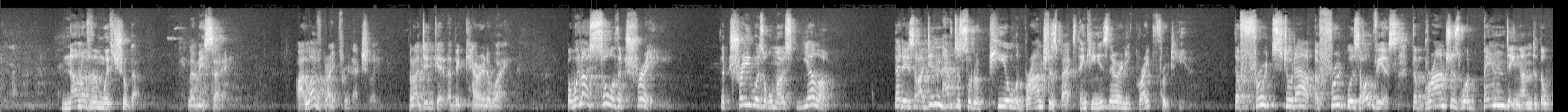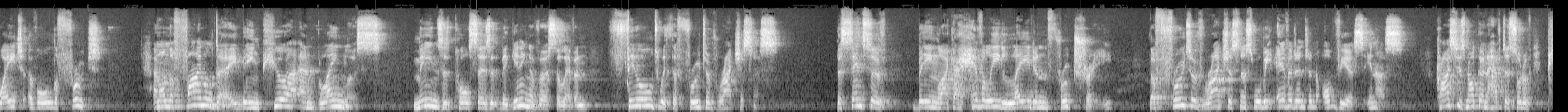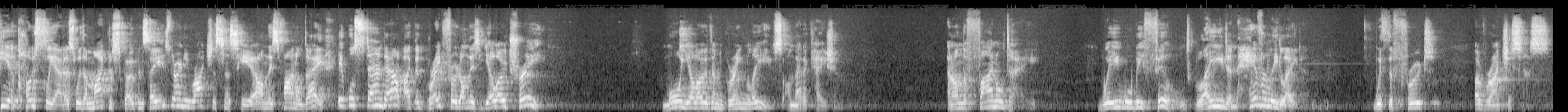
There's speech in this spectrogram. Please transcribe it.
None of them with sugar, let me say. I love grapefruit actually, but I did get a bit carried away. But when I saw the tree, the tree was almost yellow. That is, I didn't have to sort of peel the branches back thinking, is there any grapefruit here? The fruit stood out. The fruit was obvious. The branches were bending under the weight of all the fruit. And on the final day, being pure and blameless means, as Paul says at the beginning of verse 11, filled with the fruit of righteousness. The sense of being like a heavily laden fruit tree, the fruit of righteousness will be evident and obvious in us. Christ is not going to have to sort of peer closely at us with a microscope and say, Is there any righteousness here on this final day? It will stand out like the grapefruit on this yellow tree. More yellow than green leaves on that occasion. And on the final day, we will be filled, laden, heavily laden with the fruit of righteousness.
